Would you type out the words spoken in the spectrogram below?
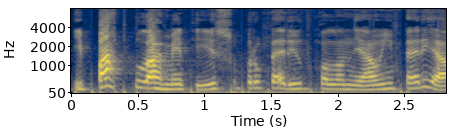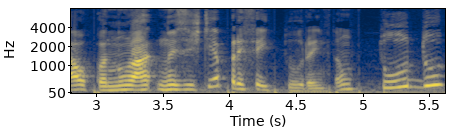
E particularmente isso para o período colonial e imperial, quando não, existia prefeitura. Então tudo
